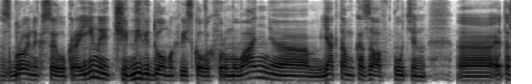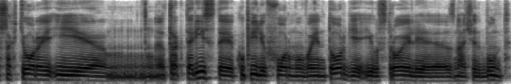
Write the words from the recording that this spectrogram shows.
Збройних сил України чи невідомих військових формувань. Е, як там казав Путін, е, це шахтери і трактористи купили форму в воєнторгі і устроїли, значить, бунт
